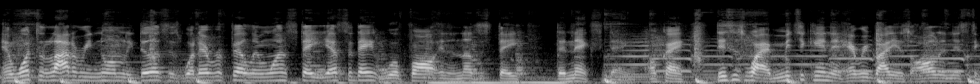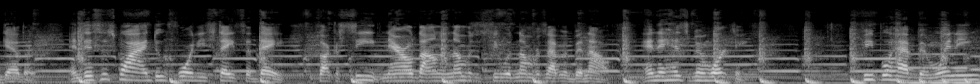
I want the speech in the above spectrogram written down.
And what the lottery normally does is whatever fell in one state yesterday will fall in another state the next day. Okay? This is why Michigan and everybody is all in this together. And this is why I do 40 states a day. So I can see, narrow down the numbers and see what numbers haven't been out. And it has been working. People have been winning.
